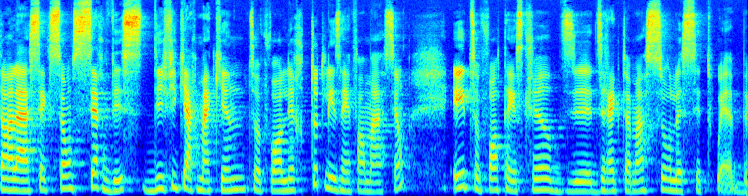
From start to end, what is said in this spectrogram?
dans la section services, défi Karmakin. Tu vas pouvoir lire toutes les informations et tu vas pouvoir t'inscrire directement sur le site web.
